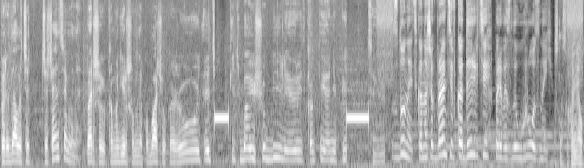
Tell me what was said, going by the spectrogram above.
передали че- чеченцям мене. Перший командир, що мене побачив, каже, ой, эти тебе ще били. Говорить, які вони пі***ці. З Донецька наших бранців кадирівці перевезли у Грозний. Нас охороняв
